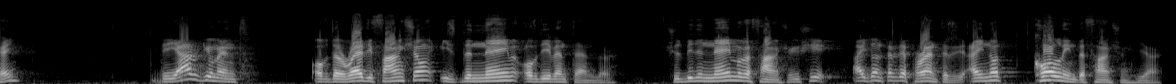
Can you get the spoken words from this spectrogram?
okay the argument of the ready function is the name of the event handler should be the name of a function. You see i don't have the parentheses. I'm not calling the function here.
